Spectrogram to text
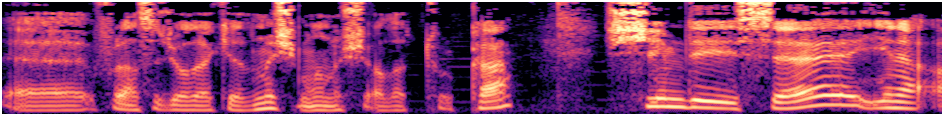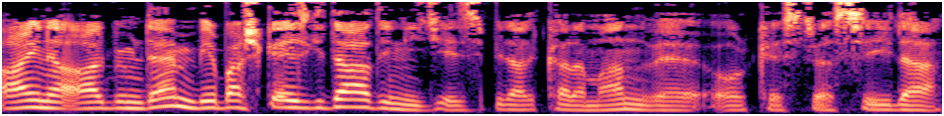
e, Fransızca olarak yazılmış Manuş Alaturka. Şimdi ise yine aynı albümden bir başka ezgi daha dinleyeceğiz Bilal Karaman ve orkestrasıyla.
